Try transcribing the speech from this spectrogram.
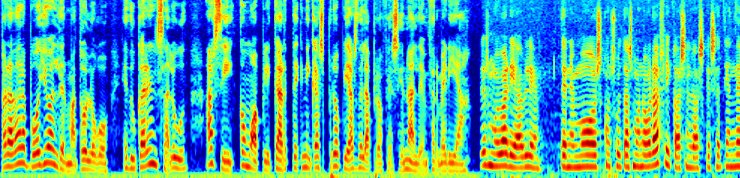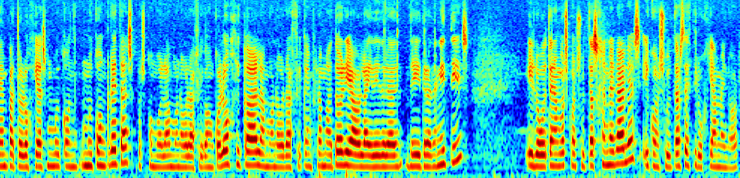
para dar apoyo al dermatólogo, educar en salud, así como aplicar técnicas propias de la profesional de enfermería. Es muy variable. Tenemos consultas monográficas en las que se atienden patologías muy, muy concretas, pues como la monográfica oncológica, la monográfica inflamatoria o la de hidradenitis. Y luego tenemos consultas generales y consultas de cirugía menor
